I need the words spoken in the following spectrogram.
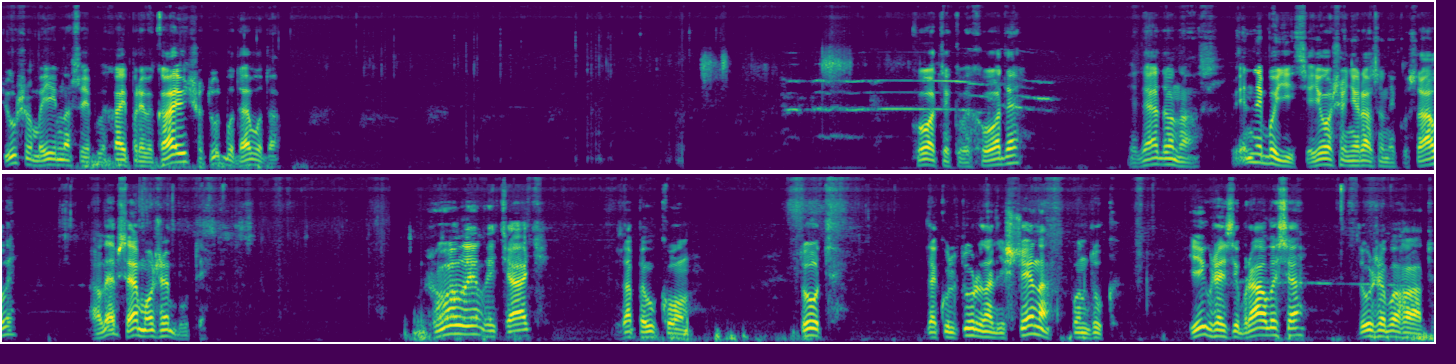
Цю, що ми їм насипали. Хай привикають, що тут буде вода. Котик виходить, йде до нас. Він не боїться, його ще ні разу не кусали, але все може бути. Бджоли летять за пилком. Тут, де культурна ліщина, фундук, їх вже зібралося дуже багато.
